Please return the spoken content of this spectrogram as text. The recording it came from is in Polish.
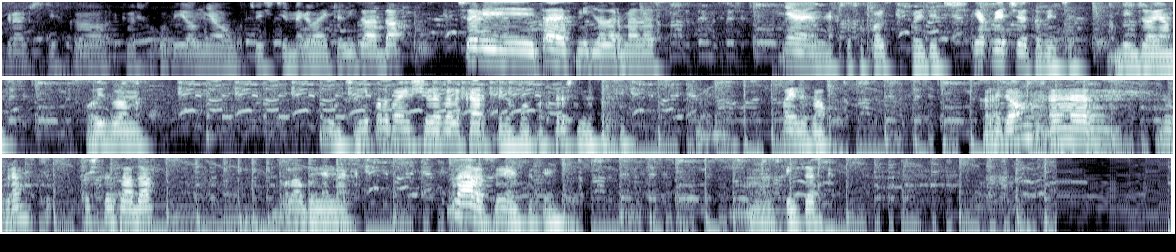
grałem przeciwko jakiemuś chłopowi i on miał oczywiście Mega Knight Wizarda, czyli to jest Midlander Menace. Nie wiem jak to po polsku powiedzieć. Jak wiecie, to wiecie. Bin Giant, Poison. Kurczę, nie podobają mi się levele kart tego chłopa, strasznie wysokie. Fajny zap. Kolego, eee, dobra, co, coś to zada. Wolałbym jednak... No Dobra, w sumie jest okej. E, Princeska.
